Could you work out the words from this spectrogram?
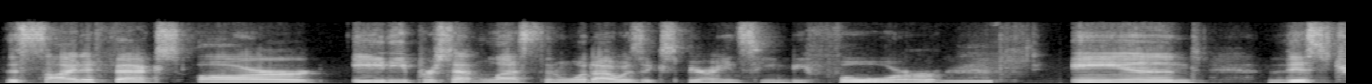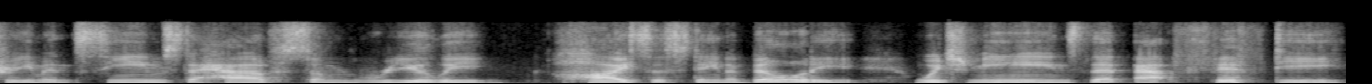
The side effects are 80% less than what I was experiencing before. And this treatment seems to have some really high sustainability, which means that at 50,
